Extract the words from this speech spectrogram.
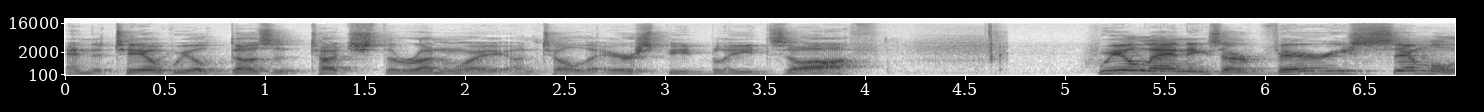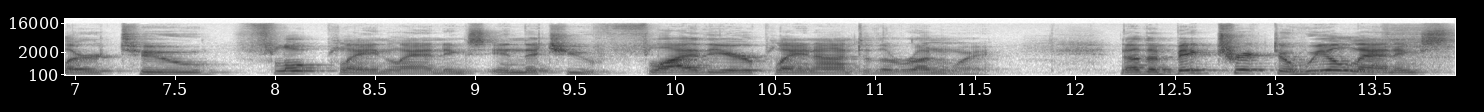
and the tail wheel doesn't touch the runway until the airspeed bleeds off. Wheel landings are very similar to float plane landings in that you fly the airplane onto the runway. Now the big trick to wheel landings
